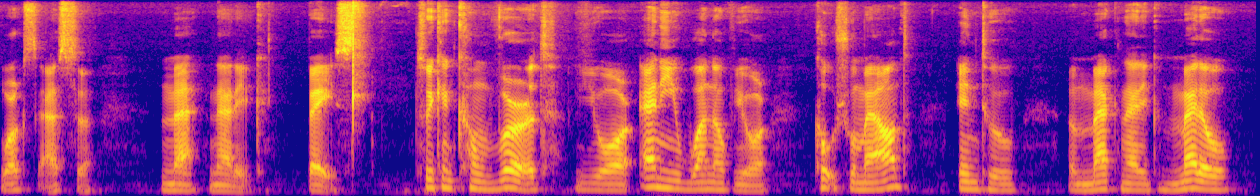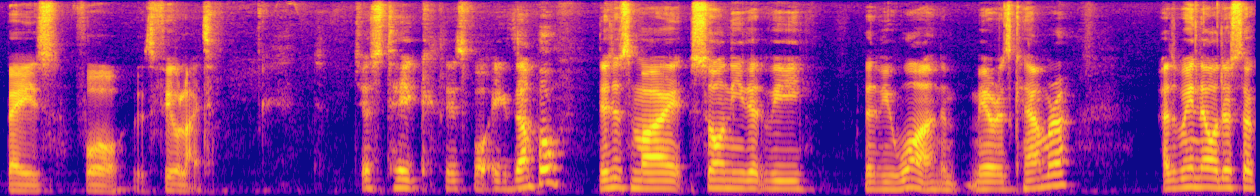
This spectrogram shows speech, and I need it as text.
works as a magnetic base. So you can convert your any one of your cold shoe mount into a magnetic metal base for this fill light. Just take this for example. This is my Sony that we that we want the mirrorless camera. As we know, there's a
